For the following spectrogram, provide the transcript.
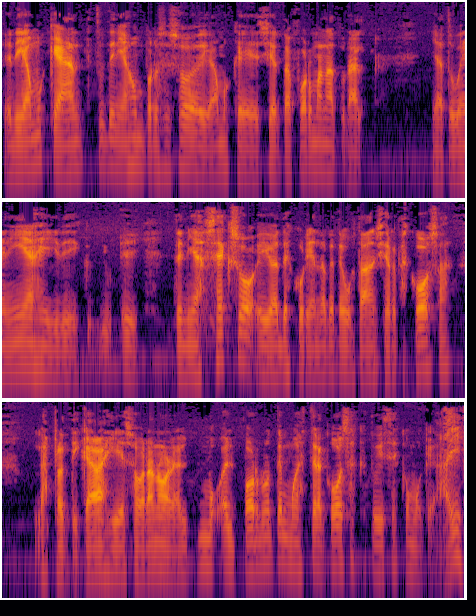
digamos que antes tú tenías un proceso, digamos que de cierta forma natural Ya tú venías y, tenías sexo e ibas descubriendo que te gustaban ciertas cosas, las practicabas y eso. Ahora no, el, el porno te muestra cosas que tú dices como que, ay,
